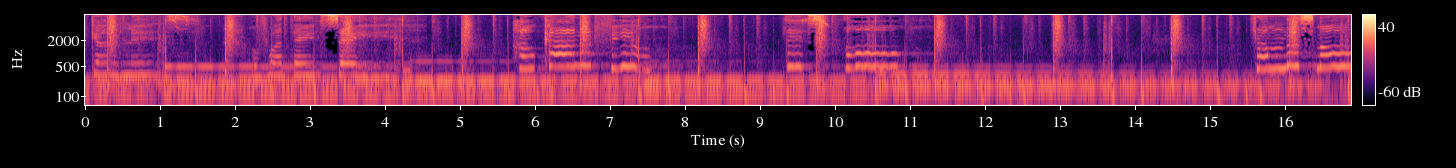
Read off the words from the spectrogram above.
regardless of what they say. How can it feel this wrong? From the smoke.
